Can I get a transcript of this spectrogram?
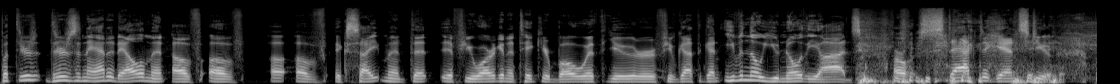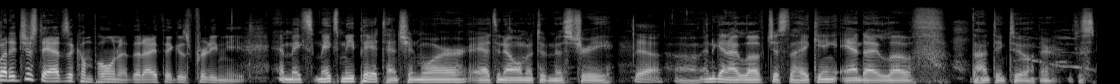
but there's there's an added element of of of excitement that if you are going to take your bow with you or if you've got the gun, even though you know the odds are stacked against you, but it just adds a component that I think is pretty neat. It makes makes me pay attention more. Adds an element of mystery. Yeah. Uh, and again, I love just the hiking, and I love the hunting too. They're just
